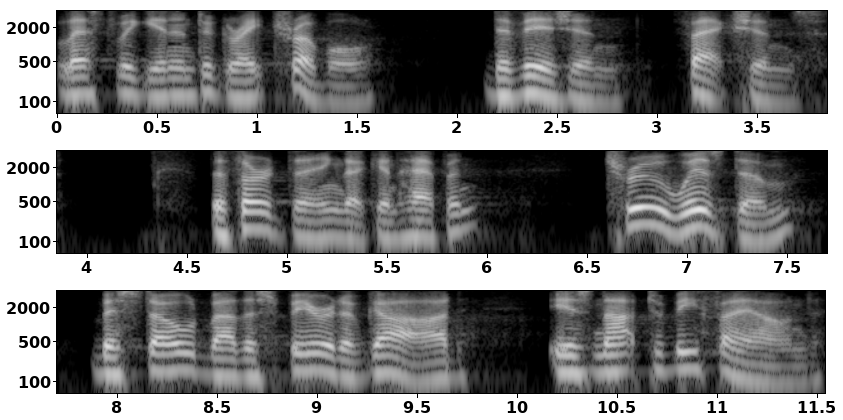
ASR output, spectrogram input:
lest we get into great trouble, division, factions. The third thing that can happen True wisdom bestowed by the Spirit of God is not to be found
